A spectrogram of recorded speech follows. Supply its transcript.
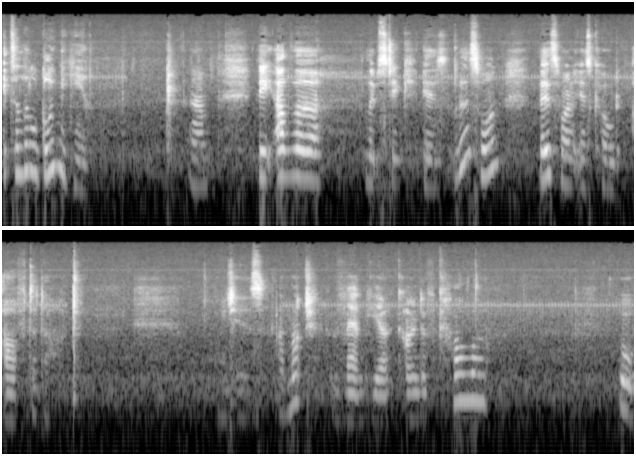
it's a little gloomy here. Um, the other lipstick is this one. This one is called After Dark, which is a much vampier kind of colour. Oh,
